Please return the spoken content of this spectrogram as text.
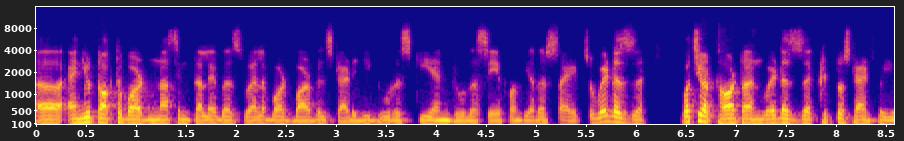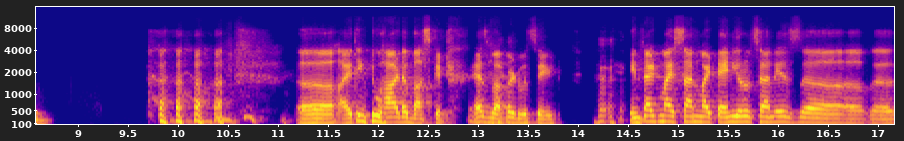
Uh, and you talked about Nassim Taleb as well about barbell strategy, do risky and do the safe on the other side. So where does, uh, what's your thought on where does uh, crypto stand for you? uh, I think too hard a basket, as Buffett would say. In fact, my son, my 10 year old son is, uh, uh,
